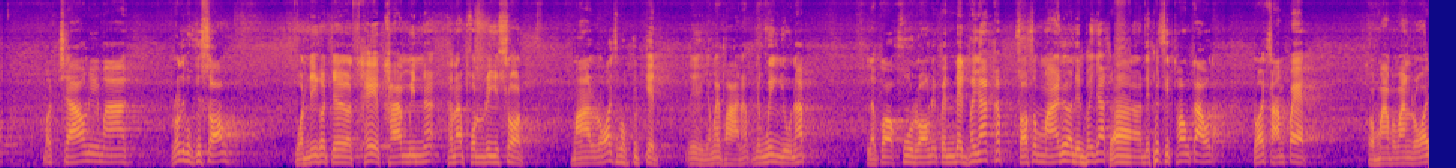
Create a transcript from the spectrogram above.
116เมื่อเช้านี่มา116.2วันนี้ก็เจอเทพคามินฮะธนพลรีสอร์ทมา116.7นี่ยังไม่ผ่านนะครับ ยังวิ่งอยู่นะครับ แล้วก็คู่รองนี่เป็นเด่นพยักครับสอสมหมายด้วยเด่นพยักอ่าเด่นเพชรสิทธิ์ทองเก่าร้อยสามแปดก็มาประมาณร้อย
